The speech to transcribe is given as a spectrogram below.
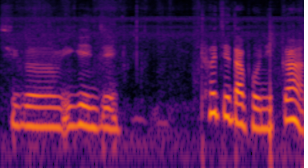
지금 이게 이제 터지다 보니까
